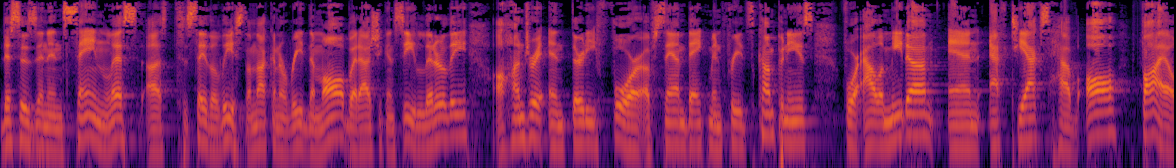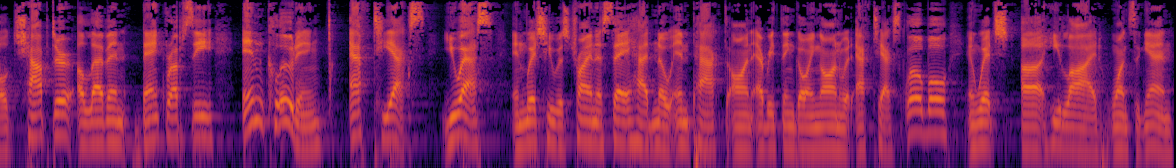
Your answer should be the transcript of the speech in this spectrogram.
this is an insane list, uh, to say the least. I'm not going to read them all, but as you can see, literally 134 of Sam Bankman-Fried's companies for Alameda and FTX have all filed Chapter 11 bankruptcy, including FTX US, in which he was trying to say had no impact on everything going on with FTX Global, in which uh, he lied once again.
